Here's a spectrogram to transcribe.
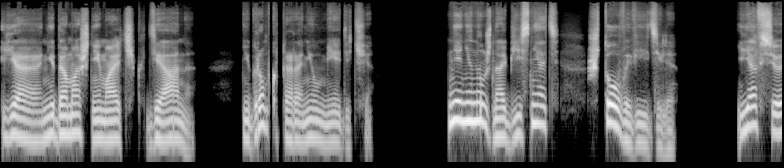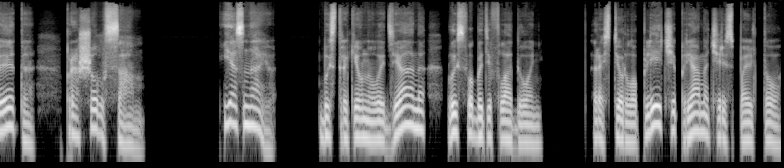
«Я не домашний мальчик, Диана», — негромко проронил Медичи. Мне не нужно объяснять, что вы видели. Я все это прошел сам. Я знаю, — быстро кивнула Диана, высвободив ладонь. Растерла плечи прямо через пальто.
